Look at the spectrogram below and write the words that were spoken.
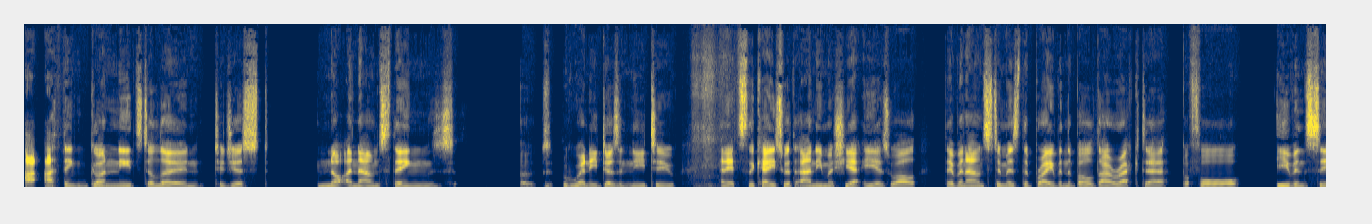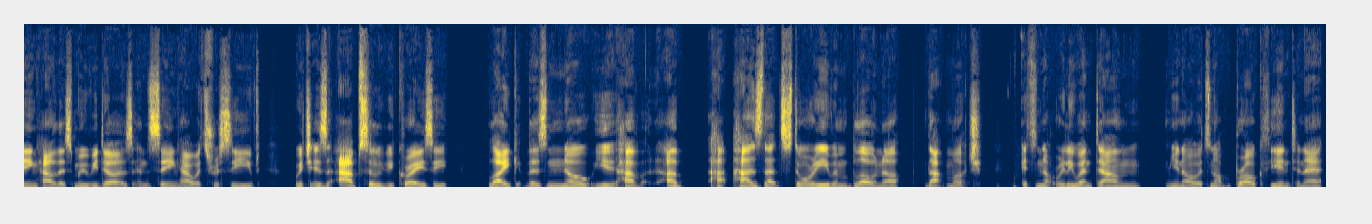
I, I think Gunn needs to learn to just not announce things uh, when he doesn't need to. And it's the case with Andy Muschietti as well. They've announced him as the Brave and the Bold director before even seeing how this movie does and seeing how it's received, which is absolutely crazy. Like, there's no, you have, have has that story even blown up that much? it's not really went down. You know, it's not broke the internet.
